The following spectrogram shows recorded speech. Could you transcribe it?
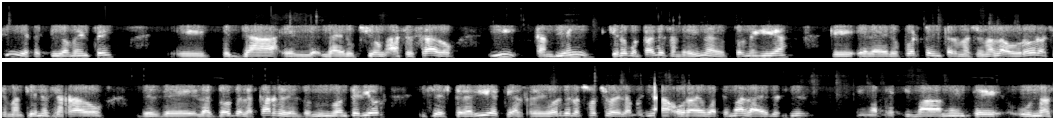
si efectivamente eh, pues ya la erupción ha cesado. Y también quiero contarles, Andreina, doctor Mejía, que el aeropuerto internacional Aurora se mantiene cerrado desde las 2 de la tarde del domingo anterior y se esperaría que alrededor de las 8 de la mañana, hora de Guatemala, es decir, en aproximadamente unas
